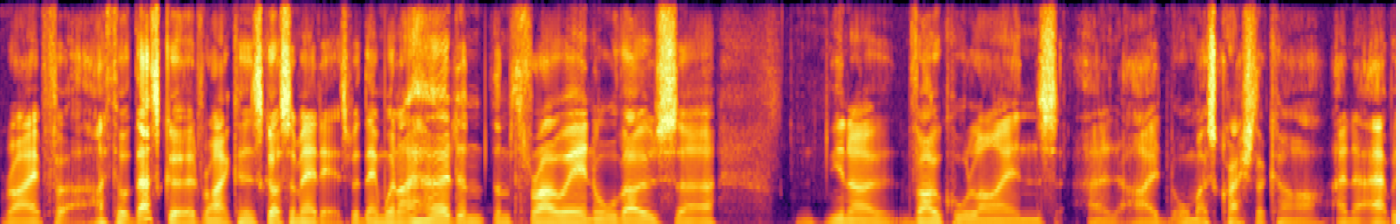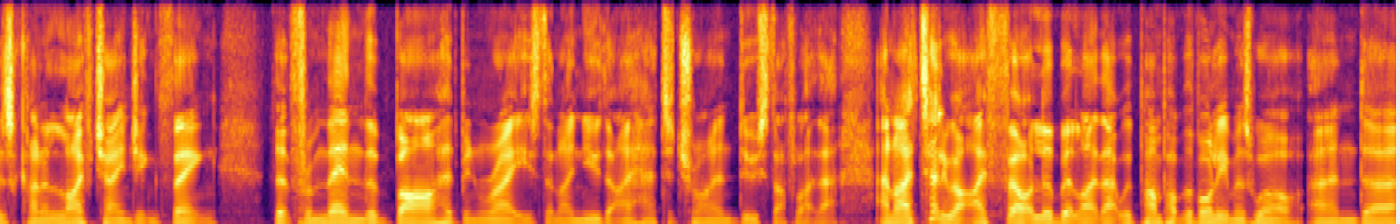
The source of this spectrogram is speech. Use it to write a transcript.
right, for, I thought that's good, right, because it's got some edits. But then when I heard them, them throw in all those, uh, you know, vocal lines, and I almost crashed the car. And that was a kind of life changing thing. That from then the bar had been raised, and I knew that I had to try and do stuff like that. And I tell you what, I felt a little bit like that with Pump Up the Volume as well. And uh,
